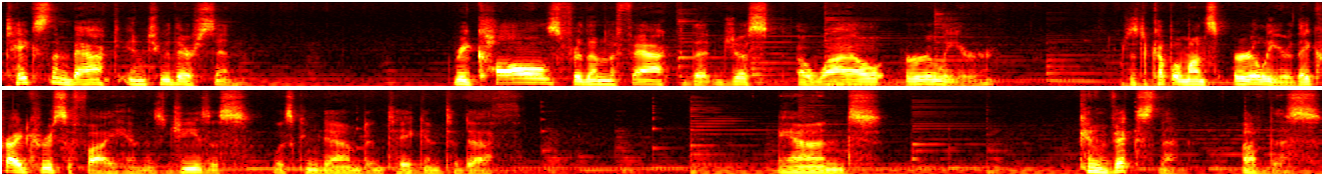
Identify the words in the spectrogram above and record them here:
takes them back into their sin, recalls for them the fact that just a while earlier, just a couple months earlier, they cried, Crucify him, as Jesus was condemned and taken to death. And convicts them of this.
